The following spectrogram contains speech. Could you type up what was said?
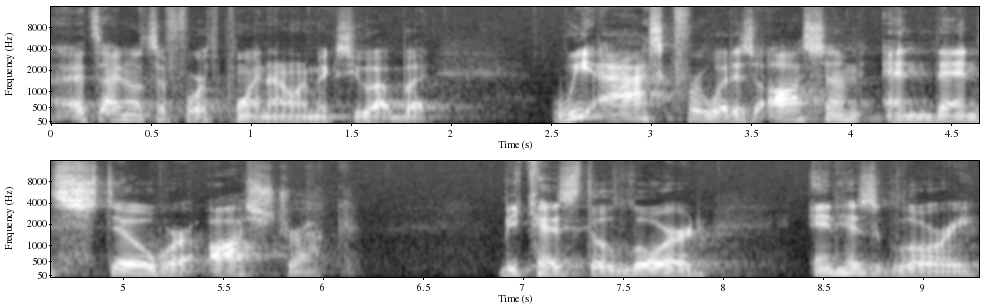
It's, I know it's a fourth point, I don't want to mix you up, but we ask for what is awesome and then still we're awestruck because the Lord, in His glory,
